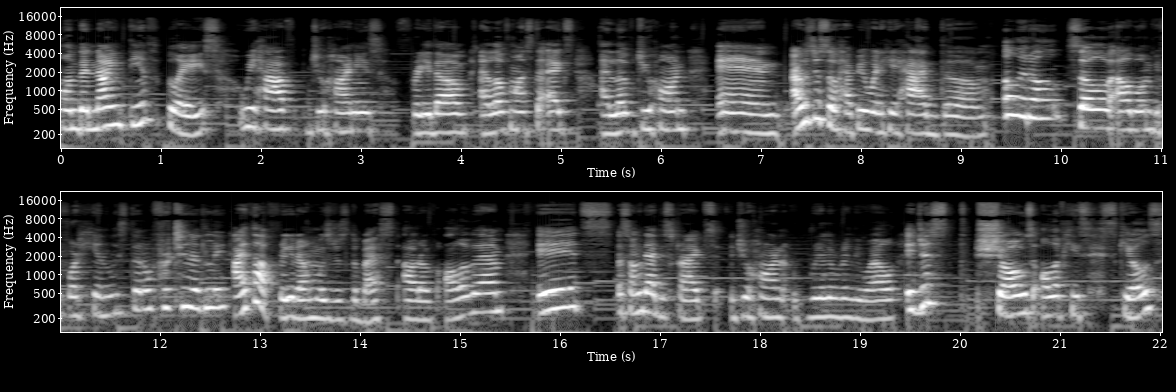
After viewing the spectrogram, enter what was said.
On the 19th place we have Jooheon's freedom i love MONSTA X i love Jooheon and i was just so happy when he had um, a little solo album before he enlisted unfortunately i thought freedom was just the best out of all of them it's a song that describes Jooheon really really well it just shows all of his skills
